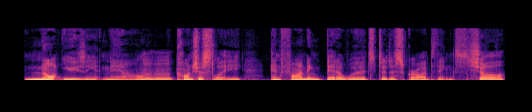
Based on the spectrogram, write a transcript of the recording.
not using it now hmm consciously and finding better words to describe things. Sure.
